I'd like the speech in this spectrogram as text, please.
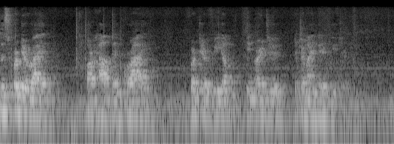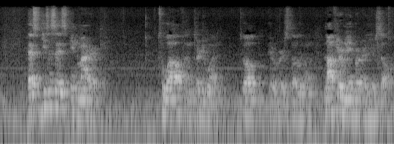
To support their right or help them cry for their freedom in order to determine their future. As Jesus says in Mark 12 and 31, 12 verse 31, love your neighbor and yourself.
